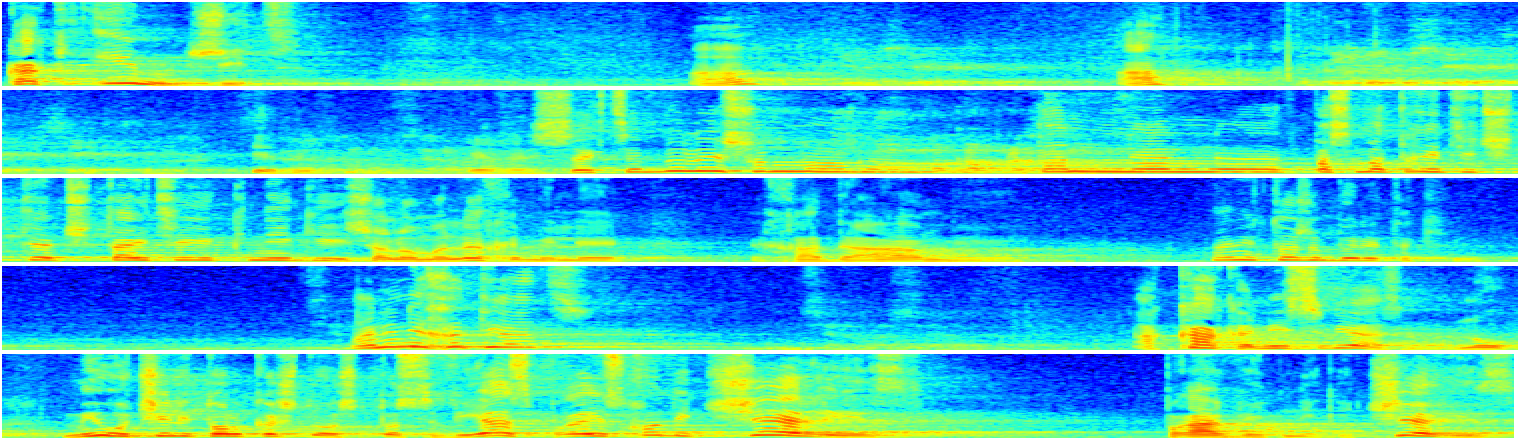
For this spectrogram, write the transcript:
Как им жить? А? А? И в секте было еще много. Там, э, посмотрите, чит- читайте книги Шалом Алехем или Хадаам. Они тоже были такие. Они не хотят. А как они связаны? Ну, мы учили только что, что связь происходит через праведники, через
